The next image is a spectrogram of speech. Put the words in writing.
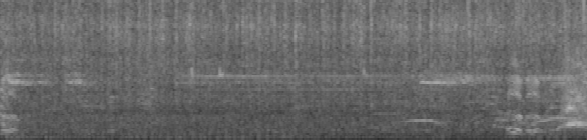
được được hết rồi hết rồi.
